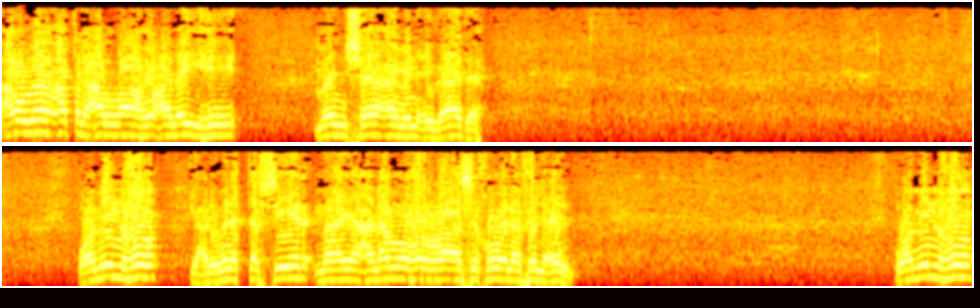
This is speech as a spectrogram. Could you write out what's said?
أو ما أطلع الله عليه من شاء من عباده. ومنه يعني من التفسير ما يعلمه الراسخون في العلم. ومنه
